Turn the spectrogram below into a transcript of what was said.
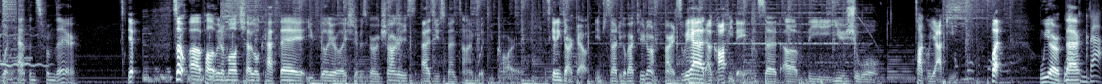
what happens from there. Yep. So, uh, Paulownia Mall, Chagall Cafe, you feel your relationship is growing stronger as you spend time with Yukari. It's getting dark out. You decide to go back to your dorm. Alright, so we had a coffee date instead of the usual takoyaki. But we are back. Welcome back.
